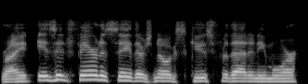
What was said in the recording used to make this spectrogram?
right? Is it fair to say there's no excuse for that anymore?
